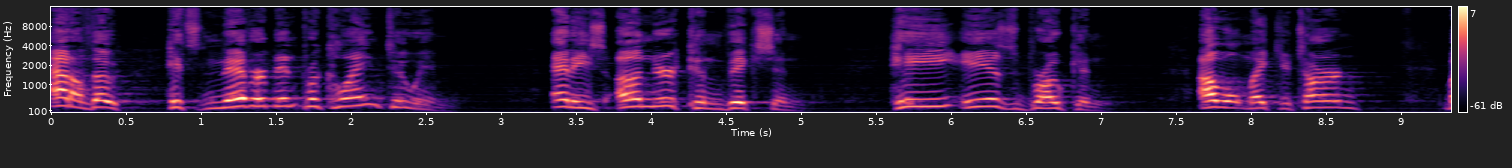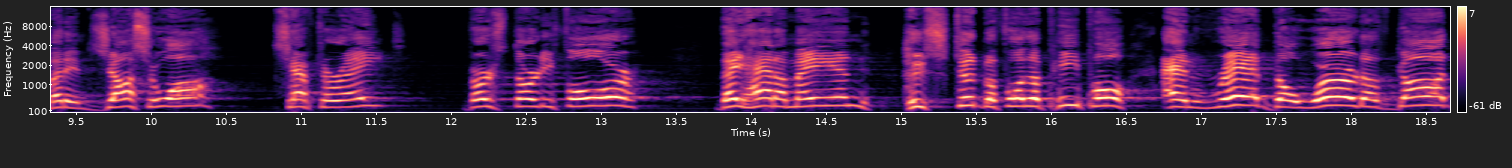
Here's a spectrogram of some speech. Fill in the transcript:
out of those. It's never been proclaimed to him. And he's under conviction. He is broken. I won't make you turn, but in Joshua chapter 8, verse 34, they had a man who stood before the people and read the word of God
